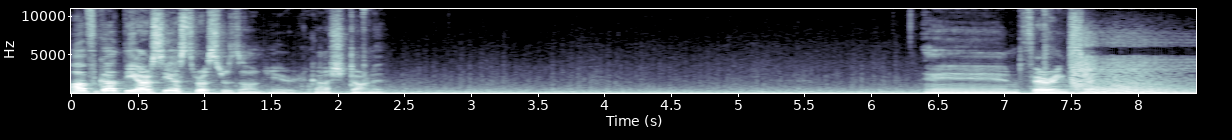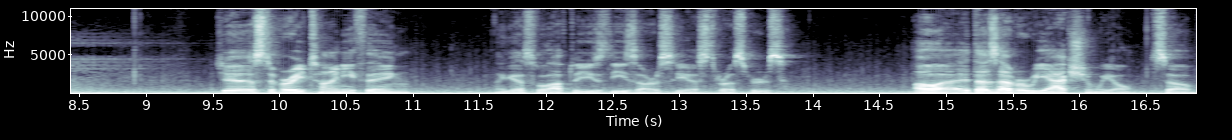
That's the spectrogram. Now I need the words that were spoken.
I forgot the RCS thrusters on here. Gosh darn it. And fairing set. Just a very tiny thing. I guess we'll have to use these RCS thrusters. Oh, uh, it does have a reaction wheel, so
